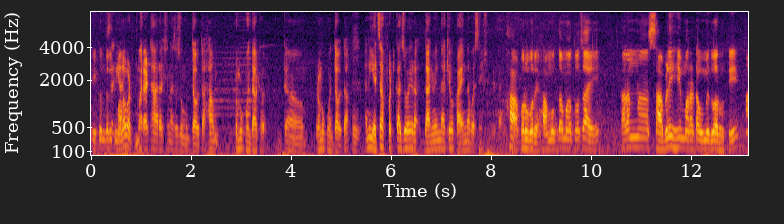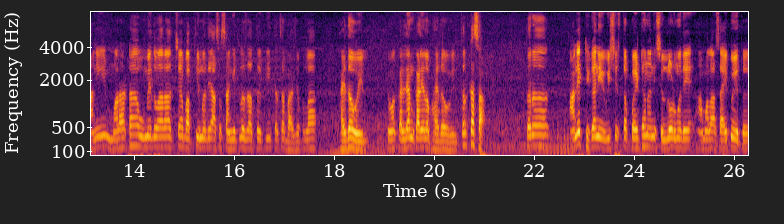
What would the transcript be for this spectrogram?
एकंदरीत मला वाटतं. मराठा आरक्षणाचा जो मुद्दा होता हा प्रमुख मुद्दा प्रमुख मुद्दा होता. हो. आणि याचा फटका जो आहे दानवेंना किंवा काळ्यांना बसण्याची शक्यता. हा बरोबर आहे. हा मुद्दा महत्त्वाचा आहे. कारण साबळे हे मराठा उमेदवार होते आणि मराठा उमेदवाराच्या बाबतीमध्ये असं सांगितलं जातं की त्याचा भाजपला फायदा होईल किंवा कल्याण काळेला फायदा होईल. तर कसा? तर अनेक ठिकाणी विशेषतः पैठण आणि सिल्लोडमध्ये आम्हाला असं ऐकू येतं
